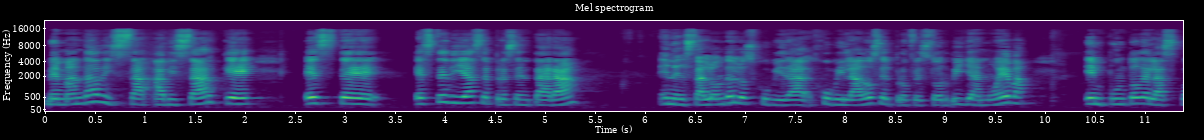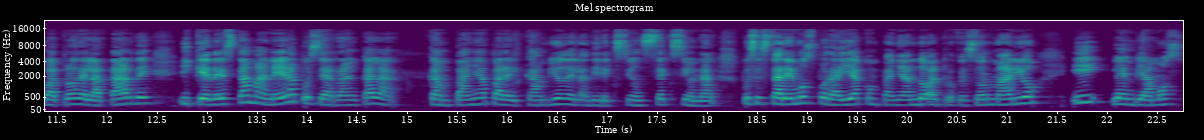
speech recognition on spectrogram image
me manda avisa- avisar que este, este día se presentará en el Salón de los Jubila- Jubilados el profesor Villanueva en punto de las 4 de la tarde y que de esta manera pues se arranca la campaña para el cambio de la dirección seccional. Pues estaremos por ahí acompañando al profesor Mario y le enviamos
